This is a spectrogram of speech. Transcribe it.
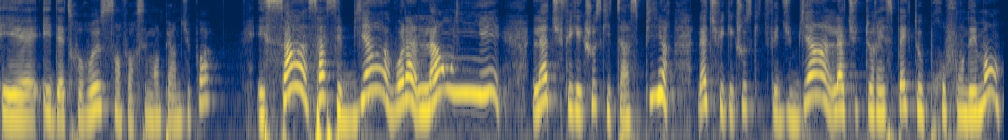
et, d'être heureuse sans forcément perdre du poids. Et ça, ça c'est bien, voilà, là on y est. Là tu fais quelque chose qui t'inspire, là tu fais quelque chose qui te fait du bien, là tu te respectes profondément.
